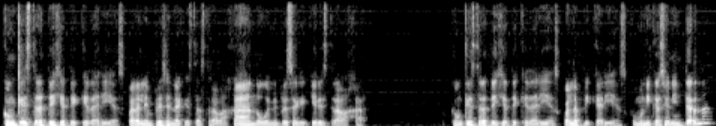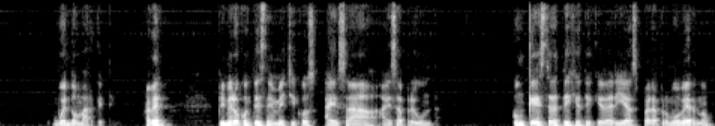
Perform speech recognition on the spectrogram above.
¿Con qué estrategia te quedarías para la empresa en la que estás trabajando o en la empresa que quieres trabajar? ¿Con qué estrategia te quedarías? ¿Cuál aplicarías? ¿Comunicación interna o endomarketing? A ver, primero contéstenme, chicos, a esa, a esa pregunta. ¿Con qué estrategia te quedarías para promover, ¿no?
